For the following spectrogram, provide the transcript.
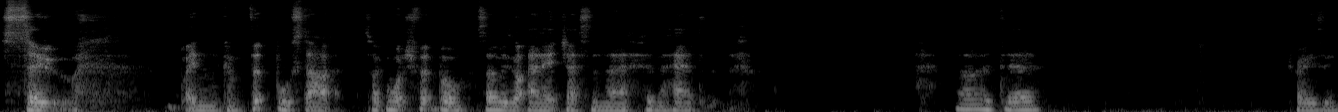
So, when can football start? So I can watch football. Somebody's got NHS in their in the head. Oh dear. Crazy.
